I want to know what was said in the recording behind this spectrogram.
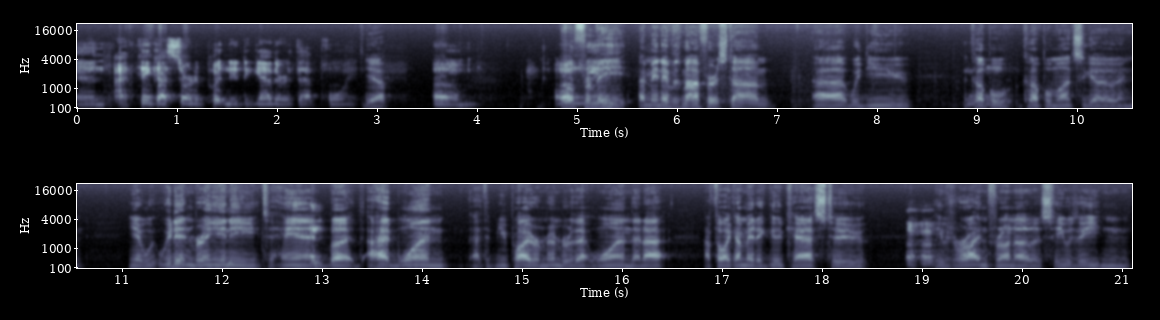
and I think I started putting it together at that point. Yeah. Um, well, for the, me, I mean, it was my first time uh, with you a couple mm-hmm. couple months ago, and you know, we, we didn't bring any to hand, and, but I had one. I think you probably remember that one that I I felt like I made a good cast to. Uh-huh. He was right in front of us. He was eating.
